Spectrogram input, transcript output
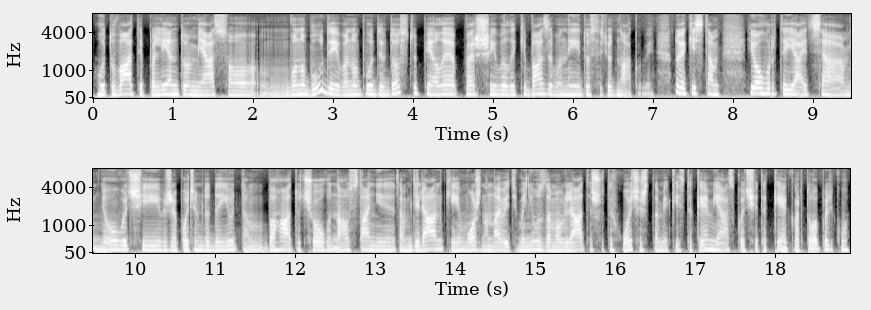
готувати, паленто, м'ясо. Воно буде і воно буде в доступі, але перші великі бази вони досить однакові. Ну, якісь там йогурти, яйця, овочі, вже потім додають там багато чого на останні там ділянки. Можна навіть в меню замовляти, що ти хочеш, там якесь таке м'яско, чи таке, картопельку,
